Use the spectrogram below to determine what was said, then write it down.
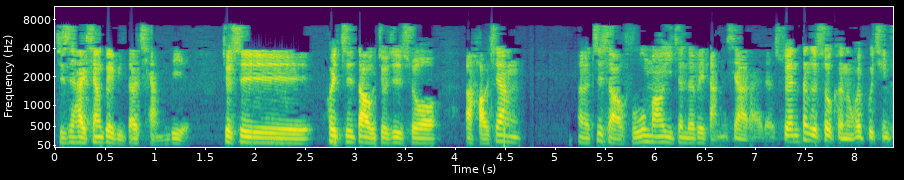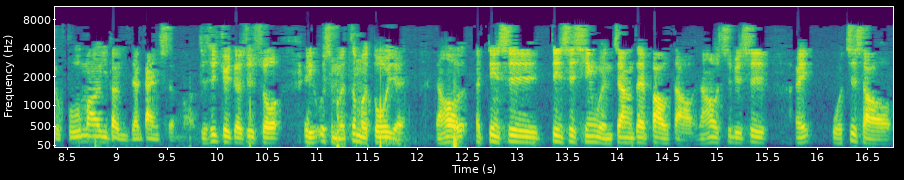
其实还相对比较强烈，就是会知道，就是说啊，好像呃，至少服务贸易真的被挡下来了。虽然那个时候可能会不清楚服务贸易到底在干什么，只是觉得是说，哎，为什么这么多人？然后电视电视新闻这样在报道，然后是不是？哎，我至少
